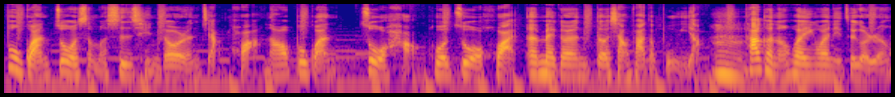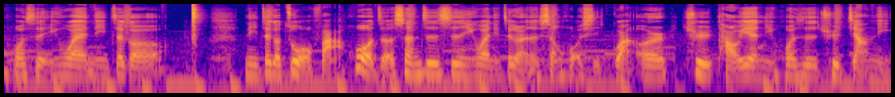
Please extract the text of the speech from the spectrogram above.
不管做什么事情都有人讲话，然后不管做好或做坏，呃，每个人的想法都不一样。嗯，他可能会因为你这个人，或是因为你这个。你这个做法，或者甚至是因为你这个人的生活习惯而去讨厌你，或者是去讲你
